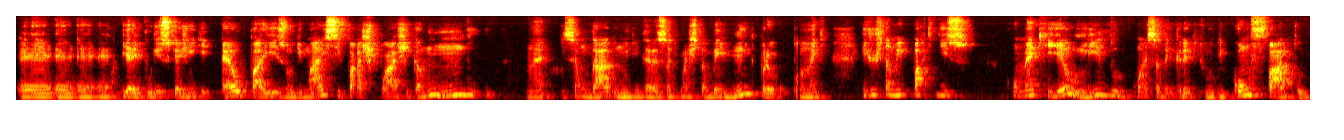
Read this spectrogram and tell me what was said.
é, é, é, é, e aí por isso que a gente é o país onde mais se faz plástica no mundo, né? isso é um dado muito interessante, mas também muito preocupante, e justamente parte disso. Como é que eu lido com essa decretude, com o fato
